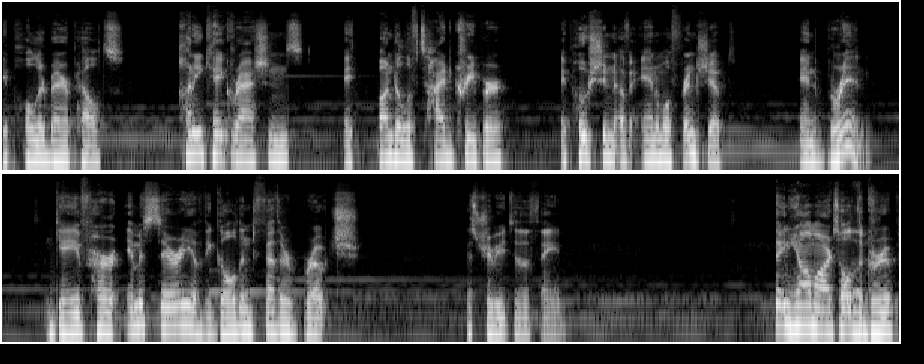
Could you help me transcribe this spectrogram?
a polar bear pelt, honey cake rations, a bundle of tide creeper, a potion of animal friendship, and Bryn gave her emissary of the golden feather brooch as tribute to the Thane. Thane Hjalmar told the group,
